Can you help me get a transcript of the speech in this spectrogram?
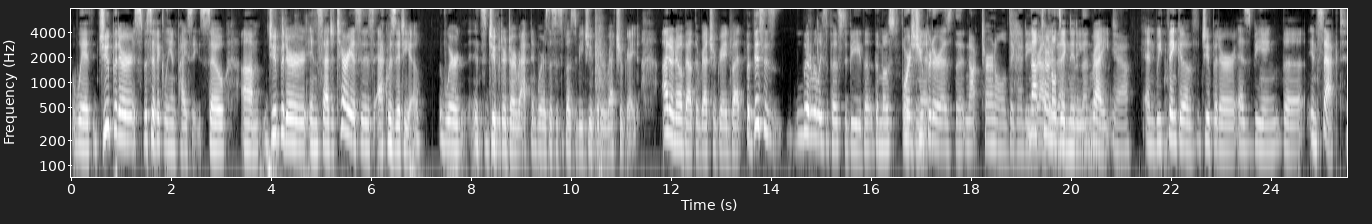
with Jupiter specifically in Pisces. So um, Jupiter in Sagittarius is acquisitio, where it's Jupiter direct, whereas this is supposed to be Jupiter retrograde. I don't know about the retrograde, but but this is literally supposed to be the the most fortunate. Or. Jupiter as the nocturnal dignity. Nocturnal than- dignity, than- right. Yeah. and we think of Jupiter as being the in sect.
